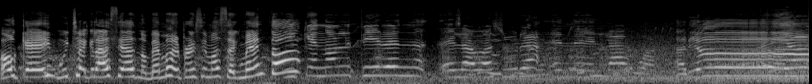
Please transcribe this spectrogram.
Ok, muchas gracias. Nos vemos en el próximo segmento. Y que no le tiren la basura en el agua. Adiós. Adiós.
